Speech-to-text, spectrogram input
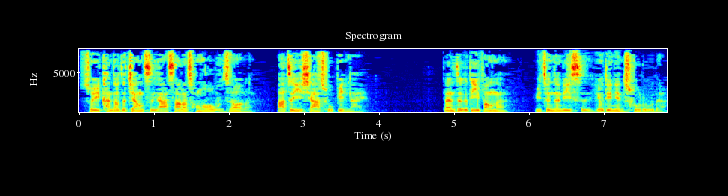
所以看到这姜子牙杀了崇侯虎之后呢。把自己吓出病来，但这个地方呢，与真正历史有点点出入的。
